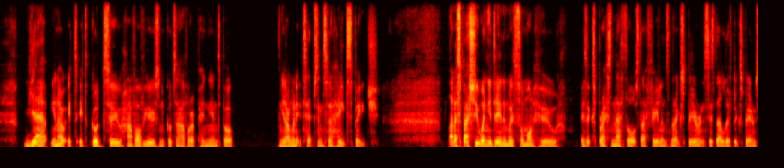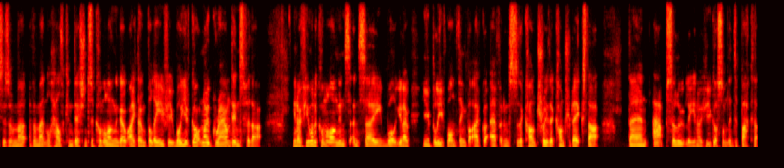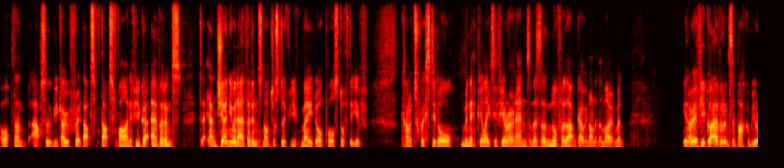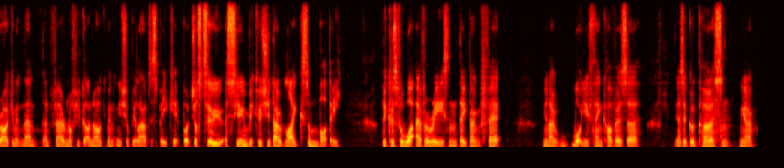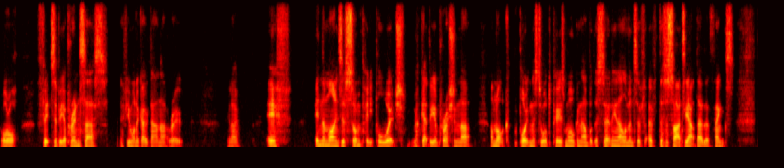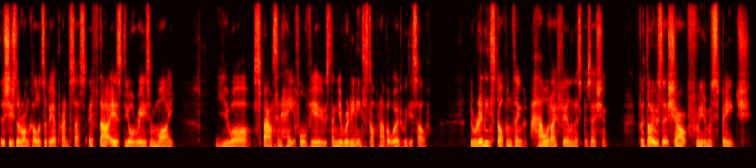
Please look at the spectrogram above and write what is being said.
yeah, you know, it's it's good to have our views and good to have our opinions, but you know, when it tips into hate speech, and especially when you're dealing with someone who is expressing their thoughts, their feelings, and their experiences, their lived experiences of, of a mental health condition, to come along and go, I don't believe you. Well, you've got no groundings for that. You know, if you want to come along and, and say, well, you know, you believe one thing, but I've got evidence to the contrary that contradicts that, then absolutely, you know, if you've got something to back that up, then absolutely go for it. That's that's fine. If you've got evidence and genuine evidence, not just if you've made up or stuff that you've kind of twisted or manipulated for your own ends, and there's enough of that going on at the moment. You know, if you've got evidence to back up your argument, then then fair enough, you've got an argument and you should be allowed to speak it. But just to assume because you don't like somebody, because for whatever reason they don't fit, you know, what you think of as a as a good person, you know, or fit to be a princess, if you want to go down that route. You know, if in the minds of some people, which I get the impression that I'm not pointing this towards Piers Morgan now, but there's certainly an element of, of the society out there that thinks that she's the wrong colour to be a princess. If that is your reason why you are spouting hateful views, then you really need to stop and have a word with yourself. You really need to stop and think, how would I feel in this position? For those that shout freedom of speech,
